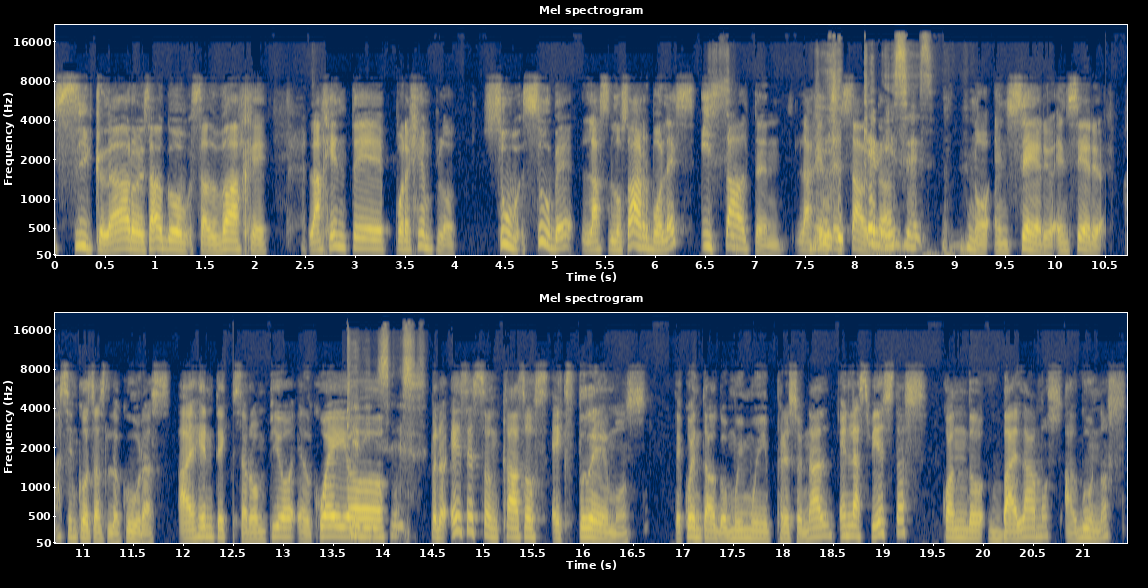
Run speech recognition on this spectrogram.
Sí, claro, es algo salvaje. La gente, por ejemplo, sub- sube las, los árboles y salten. La gente salta. ¿Qué dices? No, en serio, en serio. Hacen cosas locuras. Hay gente que se rompió el ¿Qué cuello. dices? Pero esos son casos extremos. Te cuento algo muy, muy personal. En las fiestas, cuando bailamos algunos,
